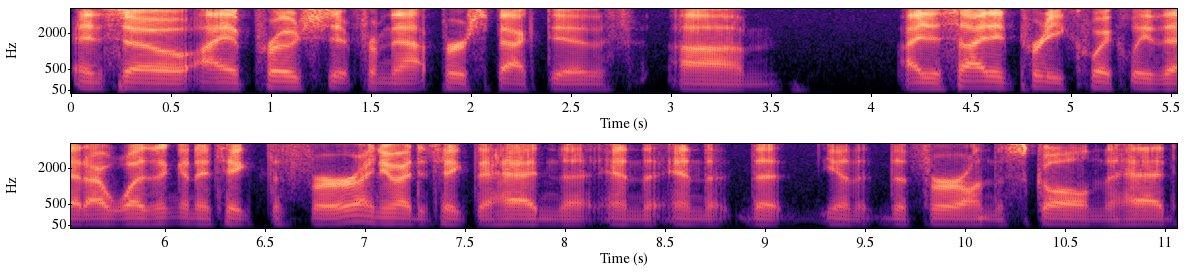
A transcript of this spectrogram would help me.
and so I approached it from that perspective. Um, I decided pretty quickly that I wasn't going to take the fur. I knew I had to take the head and the and the and the, the you know the, the fur on the skull and the head,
